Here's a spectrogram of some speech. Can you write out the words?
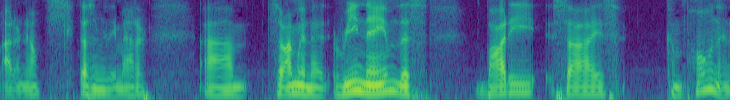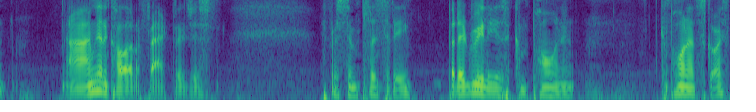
I don't know. Doesn't really matter. Um, so I'm going to rename this body size component. I'm going to call it a factor just for simplicity, but it really is a component. Component scores.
